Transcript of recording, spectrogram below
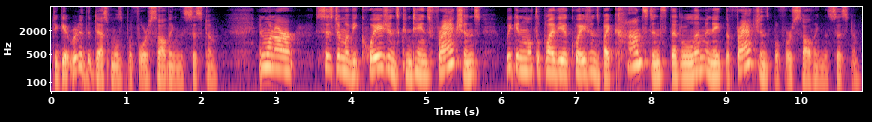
to get rid of the decimals before solving the system. And when our system of equations contains fractions, we can multiply the equations by constants that eliminate the fractions before solving the system.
